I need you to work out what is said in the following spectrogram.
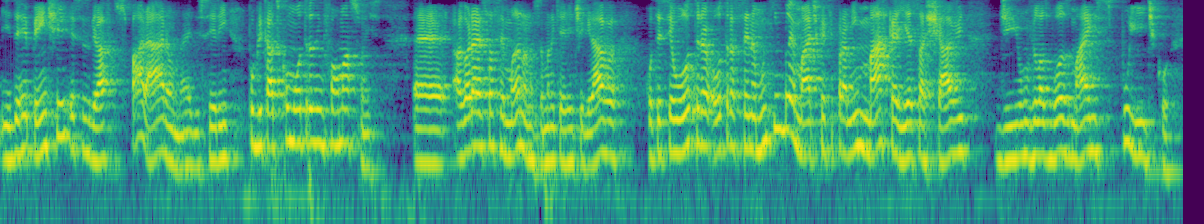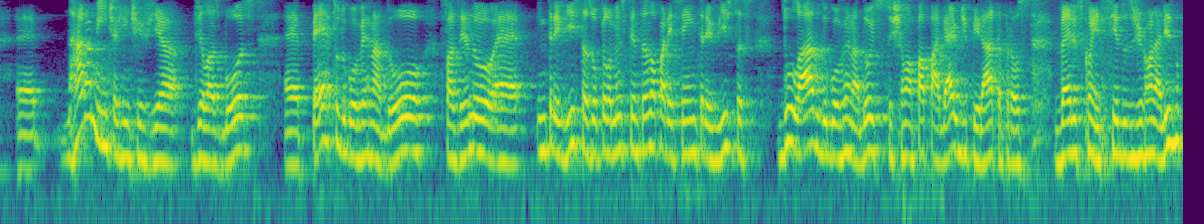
e de repente esses gráficos pararam né, de serem publicados como outras informações. É, agora, essa semana, na semana que a gente grava, aconteceu outra, outra cena muito emblemática que para mim marca aí essa chave de um Vilas Boas mais político. É, raramente a gente via Vilas Boas é, perto do governador, fazendo é, entrevistas, ou pelo menos tentando aparecer em entrevistas do lado do governador. Isso se chama papagaio de pirata para os velhos conhecidos de jornalismo.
